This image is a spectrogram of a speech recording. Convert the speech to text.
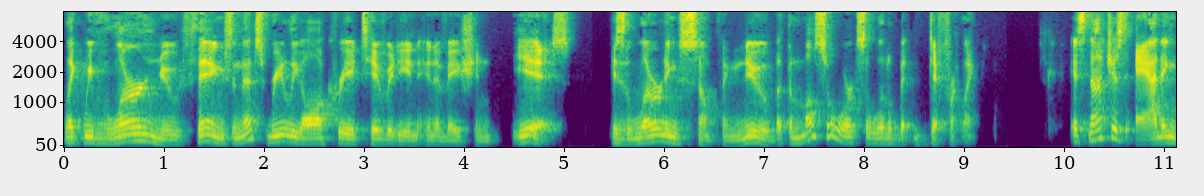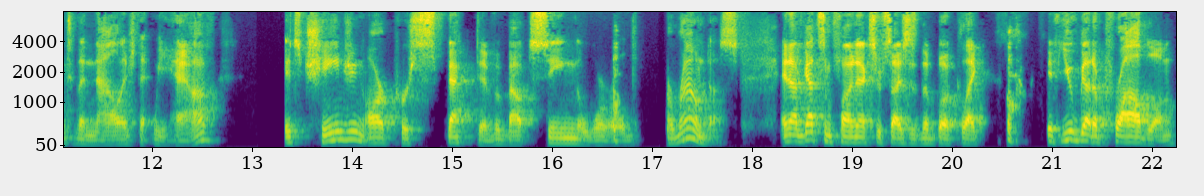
Like we've learned new things. And that's really all creativity and innovation is, is learning something new. But the muscle works a little bit differently. It's not just adding to the knowledge that we have. It's changing our perspective about seeing the world around us. And I've got some fun exercises in the book. Like if you've got a problem,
